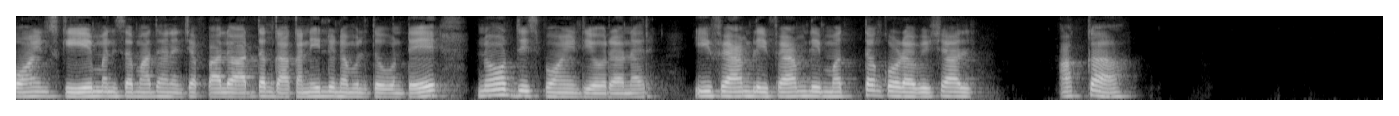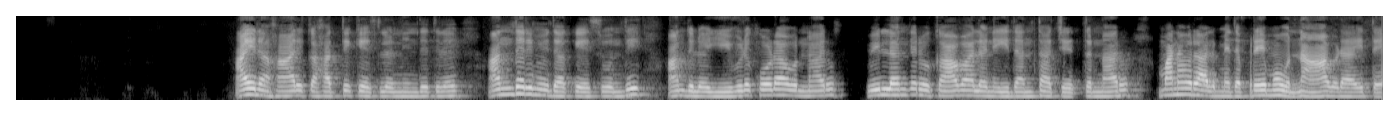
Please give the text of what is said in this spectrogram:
పాయింట్స్కి ఏమని సమాధానం చెప్పాలో అర్థం కాక నీళ్ళు నములుతూ ఉంటే note this point your honour ఈ ఫ్యామిలీ ఫ్యామిలీ మొత్తం కూడా విశాల్ అక్క. ఆయన హారిక హత్య కేసులో నిందితులే అందరి మీద కేసు ఉంది. అందులో ఈవిడ కూడా ఉన్నారు. వీళ్ళందరూ కావాలని ఇదంతా చేస్తున్నారు. మనవరాల మీద ప్రేమ ఉన్న ఆవిడ అయితే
